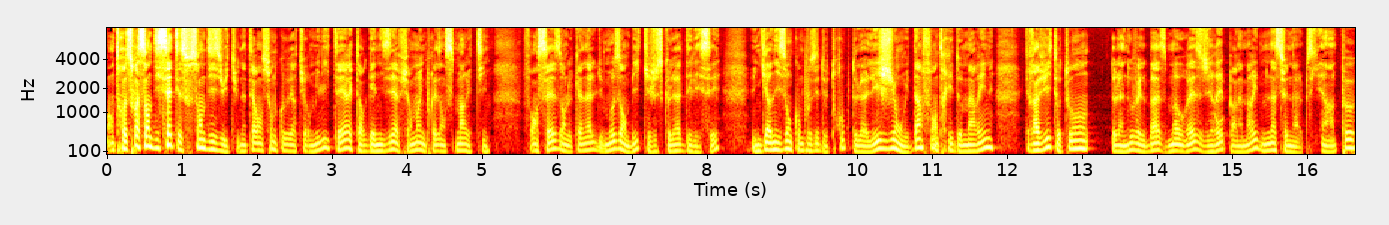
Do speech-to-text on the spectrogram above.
Entre 77 et 78, une intervention de couverture militaire est organisée affirmant une présence maritime française dans le canal du Mozambique, jusque-là délaissé. Une garnison composée de troupes de la Légion et d'infanterie de marine gravite autour de la nouvelle base mahoraise gérée par la marine nationale, parce qu'il y a un peu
